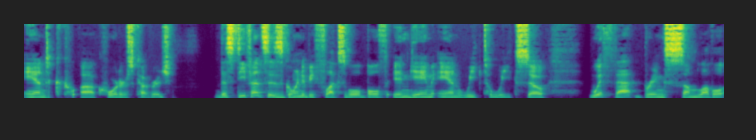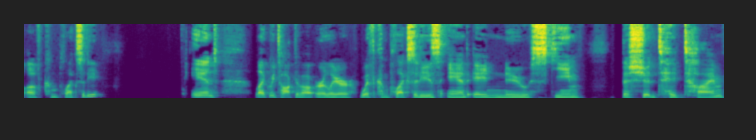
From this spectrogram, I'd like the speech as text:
and uh, quarters coverage. This defense is going to be flexible both in game and week to week. So, with that brings some level of complexity. And like we talked about earlier, with complexities and a new scheme, this should take time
